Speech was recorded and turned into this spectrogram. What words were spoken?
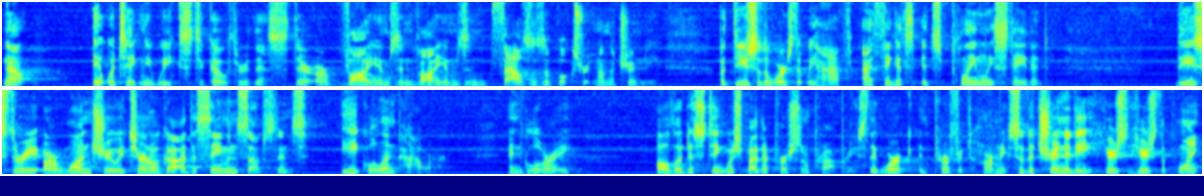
Now, it would take me weeks to go through this. There are volumes and volumes and thousands of books written on the Trinity. But these are the words that we have. I think it's, it's plainly stated. These three are one true eternal God, the same in substance, equal in power and glory, although distinguished by their personal properties. They work in perfect harmony. So the Trinity, here's, here's the point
